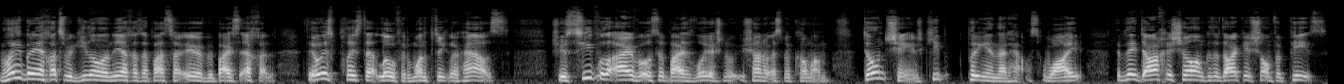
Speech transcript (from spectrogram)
They always place that loaf in one particular house. Don't change. Keep putting it in that house. Why? Because the dark shalom for peace.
